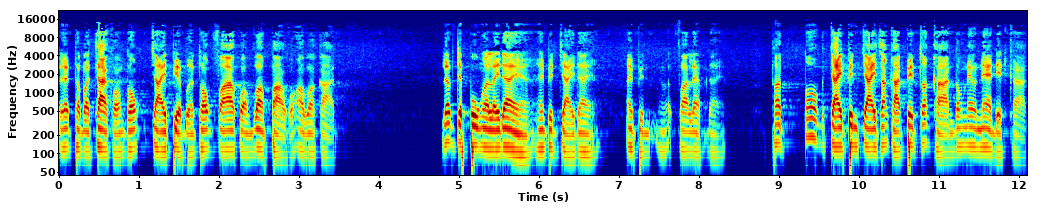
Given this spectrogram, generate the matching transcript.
และธรรมชาติของท้องใจเปรียบเหมือนท้องฟ้าความว่างเปล่าของอวกาศ แล้วจะปรุงอะไรได้ ให้เป็นใจได้ ให้เป็นฟ้าแลบได้ ถ้าต้องใจเป็นใจสังขารเป็นสังขารต้องแน่วแน่เด็ดขาด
